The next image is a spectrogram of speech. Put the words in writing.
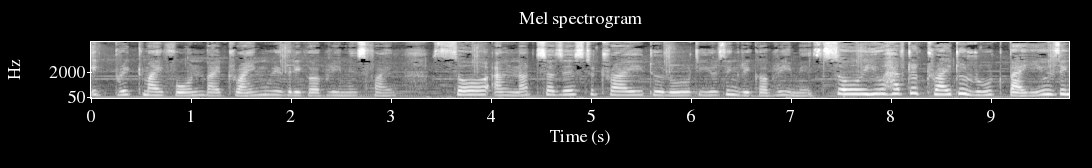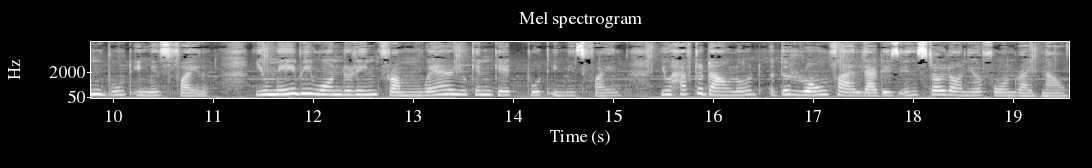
it bricked my phone by trying with recovery image file. So I'll not suggest to try to root using recovery image. So you have to try to root by using boot image file. You may be wondering from where you can get boot image file. You have to download the ROM file that is installed on your phone right now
